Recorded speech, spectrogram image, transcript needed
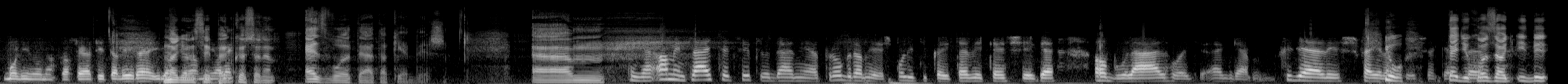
Molinónak a feltételére. Nagyon szépen köszönöm. Ez volt tehát a kérdés. Um... Igen, amint látja, Csiprő Dániel programja és politikai tevékenysége abból áll, hogy engem figyel és fejlesztéseket. Jó, tegyük hozzá, hogy idő,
